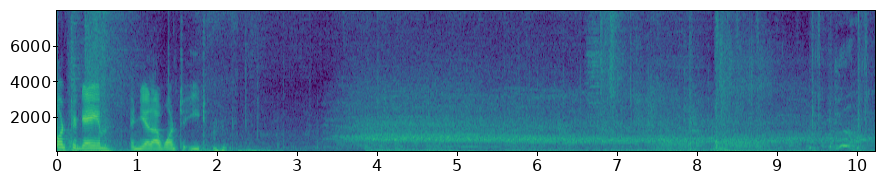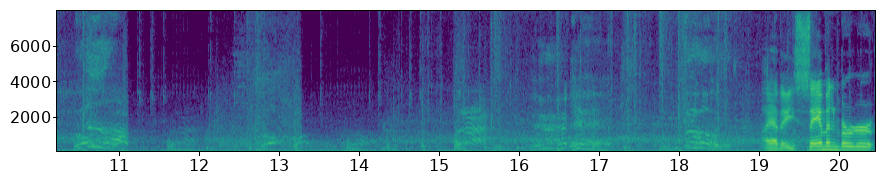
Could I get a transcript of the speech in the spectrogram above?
Want to game, and yet I want to eat. I have a salmon burger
